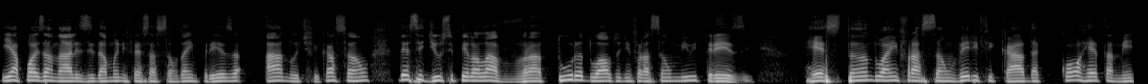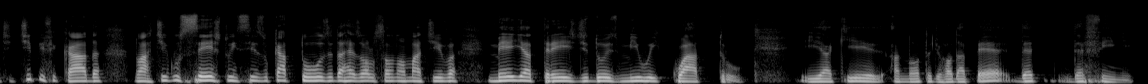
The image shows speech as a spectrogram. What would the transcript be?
E após análise da manifestação da empresa, a notificação, decidiu-se pela lavratura do auto de infração 1013, restando a infração verificada corretamente tipificada no artigo 6 inciso 14 da Resolução Normativa 63 de 2004. E aqui a nota de rodapé de, define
